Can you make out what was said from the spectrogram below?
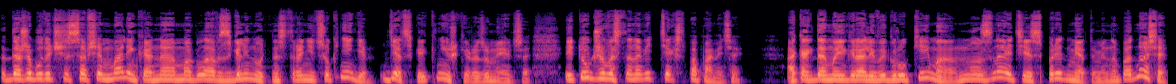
Даже будучи совсем маленькой, она могла взглянуть на страницу книги, детской книжки, разумеется, и тут же восстановить текст по памяти. А когда мы играли в игру Кима, ну, знаете, с предметами на подносе,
